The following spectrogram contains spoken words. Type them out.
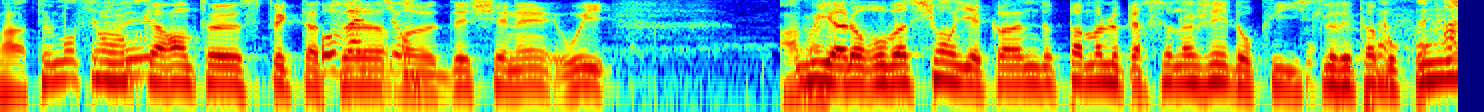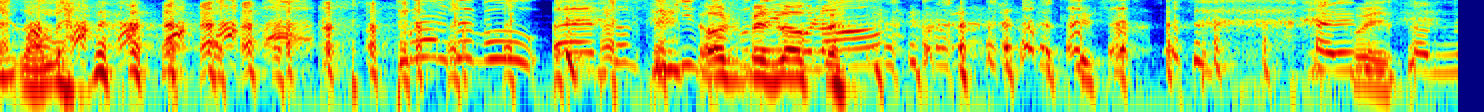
Ah, Tout le monde s'est levé. 140 spectateurs Ovation. euh, déchaînés, oui. Ah, oui, bah. alors ovation, il y a quand même de, pas mal de personnes âgées, donc ils se levaient pas beaucoup. Non, mais- Tout le monde debout, euh, sauf ceux qui sont Oh, au c'est ça. Allez, Oui. nous sommes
